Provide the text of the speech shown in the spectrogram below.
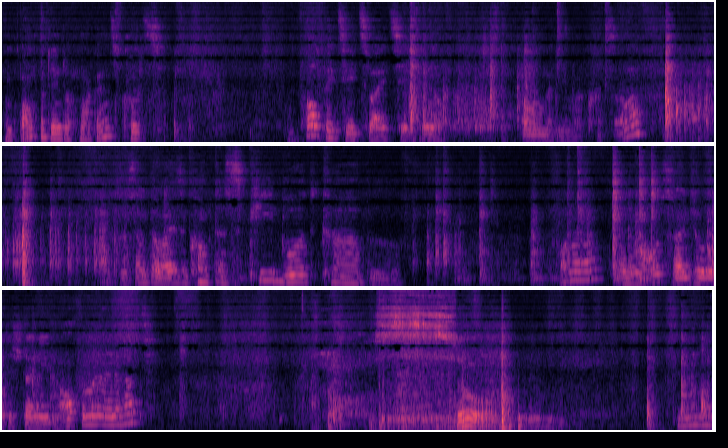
Dann bauen wir den doch mal ganz kurz VPC 2C, genau. Bauen wir den mal kurz auf. Interessanterweise kommt das Keyboard-Kabel vorne, eine Maus rein theoretisch daneben auch, wenn man eine hat. So. Dann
